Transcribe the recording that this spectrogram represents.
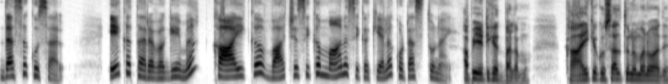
දස කුසල්. ඒකතර වගේම කායික, වාචසික, මානසික කියලා කොටස් තුනයි. අපි ඒ ටිකත් බලමු. කායික කුසල් තුන මොනවද?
